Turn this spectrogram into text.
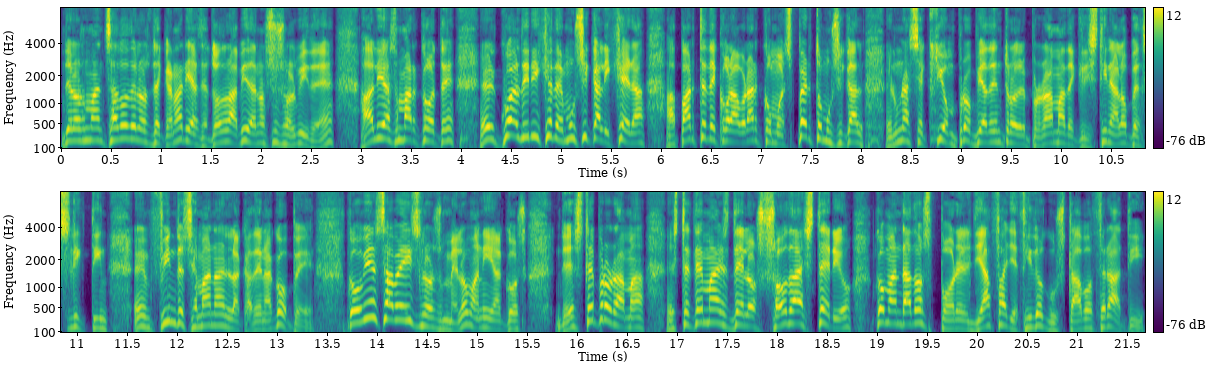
de los Manchado de los de Canarias, de toda la vida, no se os olvide, ¿eh? alias Marcote, el cual dirige de música ligera, aparte de colaborar como experto musical en una sección propia dentro del programa de Cristina López Lichting en fin de semana en la cadena Cope. Como bien sabréis, los melomaníacos de este programa, este tema es de los Soda Stereo, comandados por el ya fallecido Gustavo Cerati.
